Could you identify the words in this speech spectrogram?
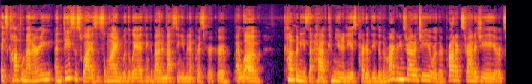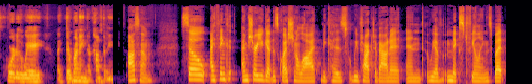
it's complementary and thesis wise, it's aligned with the way I think about investing, even at Pritzker Group. I love companies that have community as part of either their marketing strategy or their product strategy, or it's core to the way like they're running their company. Awesome. So I think I'm sure you get this question a lot because we've talked about it and we have mixed feelings, but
